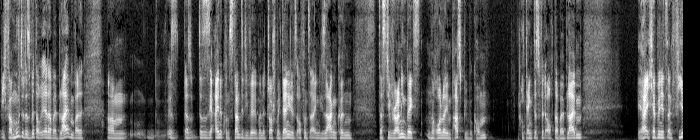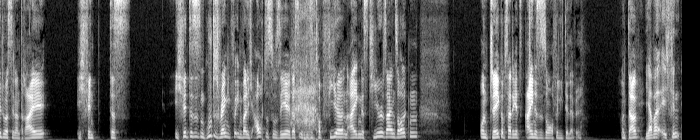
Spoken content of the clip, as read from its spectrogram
ich vermute, das wird auch eher dabei bleiben, weil ähm, es, also das ist ja eine Konstante, die wir über eine Josh McDaniels Offense eigentlich sagen können, dass die Running Backs eine Rolle im Passspiel bekommen. Ich denke, das wird auch dabei bleiben. Ja, ich habe ihn jetzt an vier, du hast ihn an drei. Ich finde, das ich finde, das ist ein gutes Ranking für ihn, weil ich auch das so sehe, dass eben diese Top 4 ein eigenes Tier sein sollten. Und Jacobs hatte jetzt eine Saison auf Elite-Level. Und da. Ja, aber ich finde,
